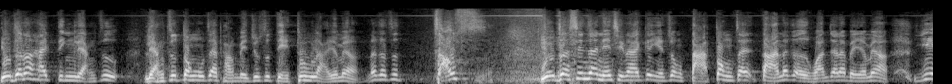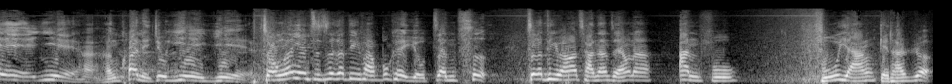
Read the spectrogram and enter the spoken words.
有的人还盯两只两只动物在旁边，就是跌肚了，有没有？那个是。找死！有的现在年轻人还更严重，打洞在打那个耳环在那边有没有？耶耶哈，很快你就耶耶。总而言之，这个地方不可以有针刺，这个地方要常常怎样呢？按敷、扶阳，给他热。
